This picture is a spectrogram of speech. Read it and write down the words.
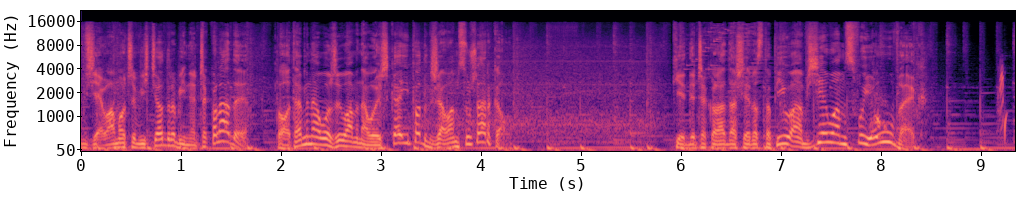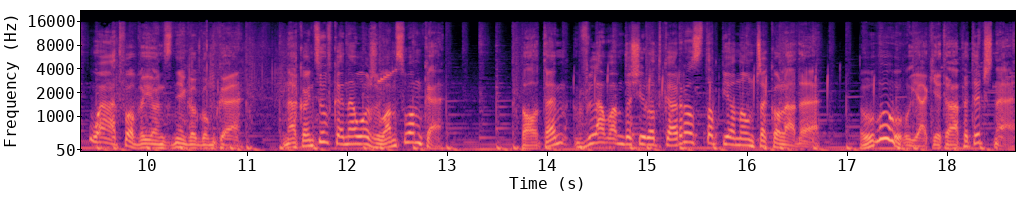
Wzięłam oczywiście odrobinę czekolady. Potem nałożyłam na łyżkę i podgrzałam suszarką. Kiedy czekolada się roztopiła, wzięłam swój ołówek. Łatwo wyjąć z niego gumkę. Na końcówkę nałożyłam słomkę. Potem wlałam do środka roztopioną czekoladę. Uuu, jakie to apetyczne.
